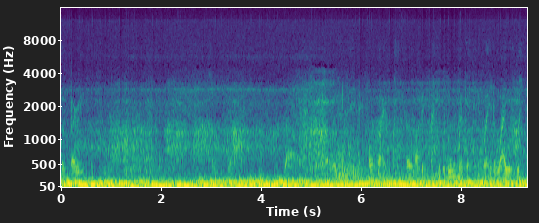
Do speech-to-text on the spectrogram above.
were very in one way, it must have felt room again. In a way it was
